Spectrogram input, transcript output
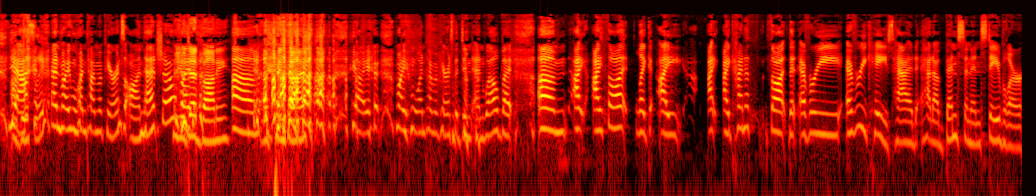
yeah, obviously. and my one-time appearance on that show. Your but- dead body. Um, A pink eye. yeah, my one-time appearance that didn't end well. But um, I, I thought like I, I, I kind of thought that every every case had had a Benson and Stabler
